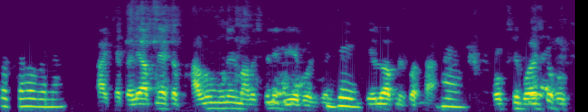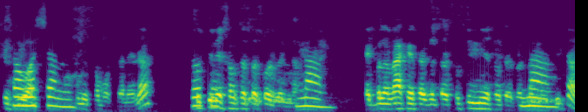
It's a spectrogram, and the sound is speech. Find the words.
করতে হবে না। আচ্ছা তাহলে আপনি একটা ভালো মনের মানুষ পেলে বিয়ে বসবেন জি। এগুলো আপনার কথা। হ্যাঁ। হোক সে বয়স্ক হোক সে সমস্যা নেই। কোনো সমস্যা নেই না? সংসার তো আর করবেন না। না। একবেলা না খেয়ে থাকবেন তার সত্যি নিয়ে সংসার করবেন ঠিক না?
